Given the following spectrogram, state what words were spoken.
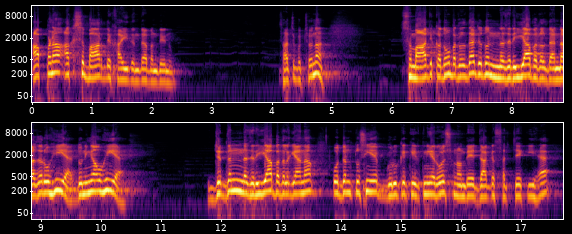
ਆਪਣਾ ਅਕਸ ਬਾਹਰ ਦਿਖਾਈ ਦਿੰਦਾ ਬੰਦੇ ਨੂੰ। ਸੱਚ ਪੁੱਛੋ ਨਾ, ਸਮਾਜ ਕਦੋਂ ਬਦਲਦਾ? ਜਦੋਂ ਨਜ਼ਰੀਆ ਬਦਲਦਾ ਨਜ਼ਰ ਉਹੀ ਹੈ, ਦੁਨੀਆ ਉਹੀ ਹੈ। ਜਿੱਦਨ ਨਜ਼ਰੀਆ ਬਦਲ ਗਿਆ ਨਾ, ਉਦੋਂ ਤੁਸੀਂ ਇਹ ਗੁਰੂ ਕੇ ਕੀਰਤਨੀਏ ਰੋਜ਼ ਸੁਣਾਉਂਦੇ, ਜੱਗ ਸੱਚੇ ਕੀ ਹੈ?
